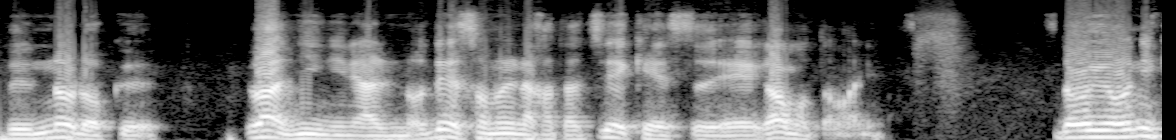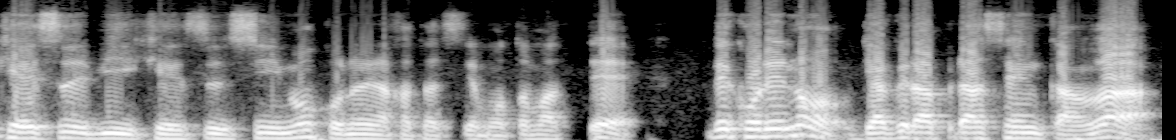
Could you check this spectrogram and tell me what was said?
分の6は2になるので、そのような形で係数 A が求まります。同様に係数 B、係数 C もこのような形で求まって、で、これの逆ラプラス変換は、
